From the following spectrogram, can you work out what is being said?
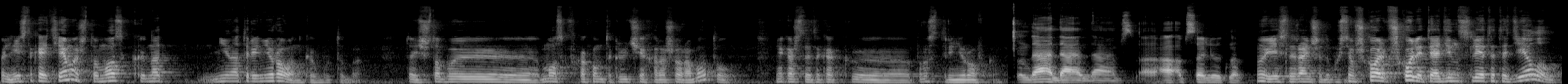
Блин, есть такая тема, что мозг на... не натренирован как будто бы. То есть, чтобы мозг в каком-то ключе хорошо работал, мне кажется, это как э, просто тренировка. Да, да, да, абс- а, абсолютно. Ну, если раньше, допустим, в школе, в школе ты 11 лет это делал,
